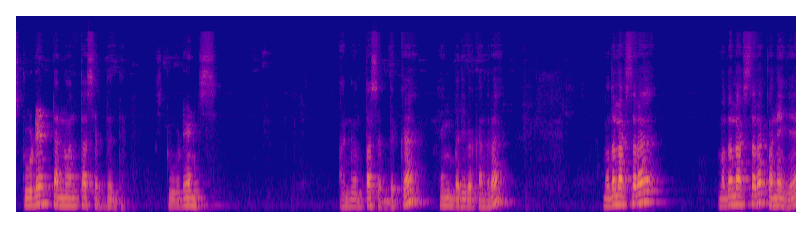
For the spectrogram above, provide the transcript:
ಸ್ಟೂಡೆಂಟ್ ಅನ್ನುವಂಥ ಶಬ್ದದ್ದು, ಸ್ಟೂಡೆಂಟ್ಸ್ ಅನ್ನುವಂಥ ಶಬ್ದಕ್ಕೆ ಹೆಂಗೆ ಬರಿಬೇಕಂದ್ರೆ ಮೊದಲ ಅಕ್ಷರ ಮೊದಲ ಅಕ್ಷರ ಕೊನೆಗೆ,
